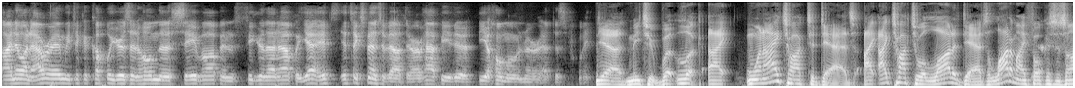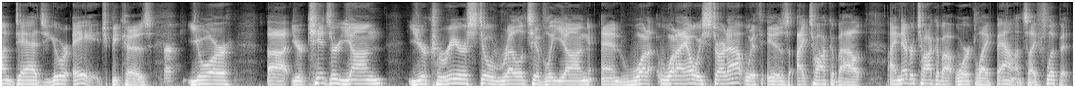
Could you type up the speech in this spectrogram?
I know on our end we took a couple years at home to save up and figure that out. But yeah, it's it's expensive out there. I'm happy to be a homeowner at this point. Yeah, me too. But look, I when I talk to dads, I, I talk to a lot of dads. A lot of my focus is on dads your age because your uh, your kids are young, your career is still relatively young, and what what I always start out with is I talk about I never talk about work life balance. I flip it.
